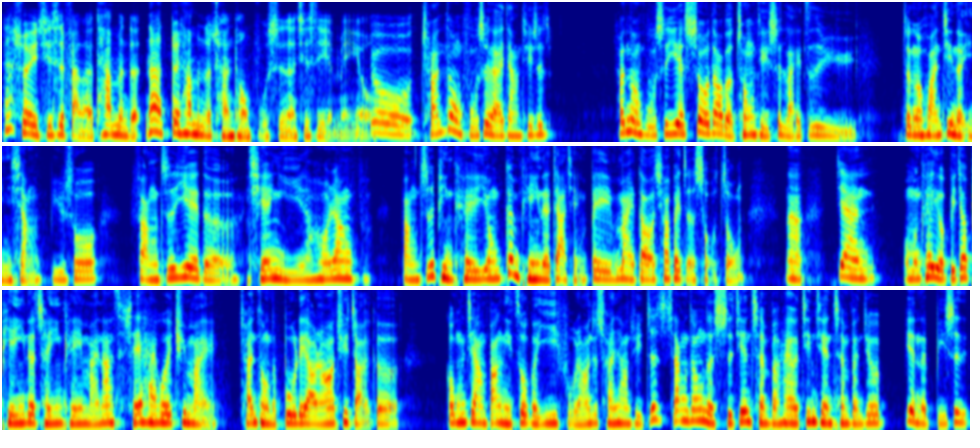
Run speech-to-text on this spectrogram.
那所以其实反而他们的那对他们的传统服饰呢，其实也没有。就传统服饰来讲，其实传统服饰业受到的冲击是来自于。整个环境的影响，比如说纺织业的迁移，然后让纺织品可以用更便宜的价钱被卖到消费者手中。那既然我们可以有比较便宜的成衣可以买，那谁还会去买传统的布料，然后去找一个工匠帮你做个衣服，然后就穿上去？这当中的时间成本还有金钱成本就变得比是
